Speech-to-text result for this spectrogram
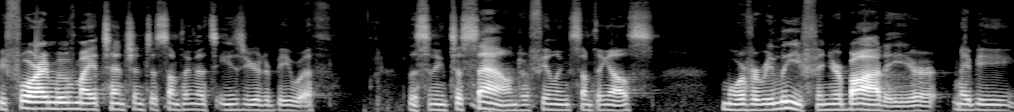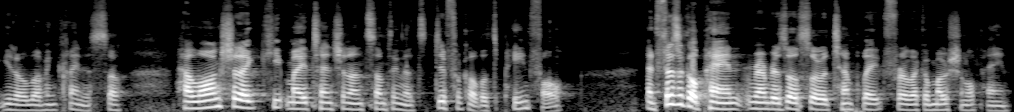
before I move my attention to something that's easier to be with? Listening to sound or feeling something else more of a relief in your body or maybe, you know, loving kindness. So, how long should I keep my attention on something that's difficult, that's painful? And physical pain, remember, is also a template for like emotional pain.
